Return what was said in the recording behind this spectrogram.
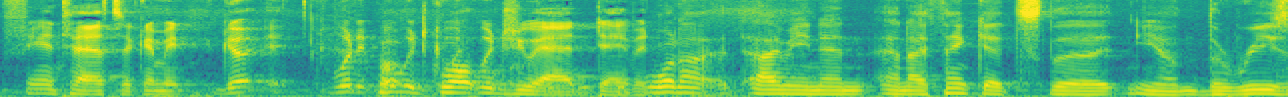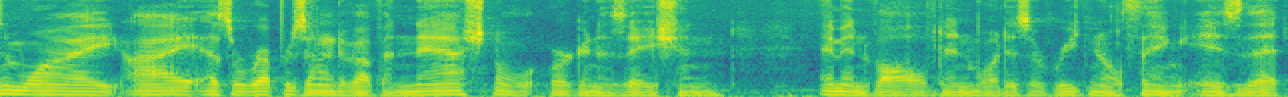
Fantastic. I mean, go, what, what, would, what would you add, David? What I, I mean, and, and I think it's the you know the reason why I, as a representative of a national organization, am involved in what is a regional thing is that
